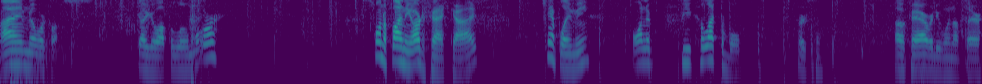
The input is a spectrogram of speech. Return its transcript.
I'm nowhere close. Gotta go up a little more. Just want to find the artifact, guys. Can't blame me. I want to be a collectible person. Okay, I already went up there.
